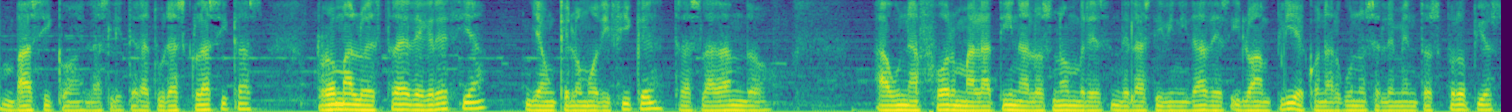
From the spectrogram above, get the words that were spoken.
básico en las literaturas clásicas, Roma lo extrae de Grecia y aunque lo modifique, trasladando a una forma latina los nombres de las divinidades y lo amplíe con algunos elementos propios,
